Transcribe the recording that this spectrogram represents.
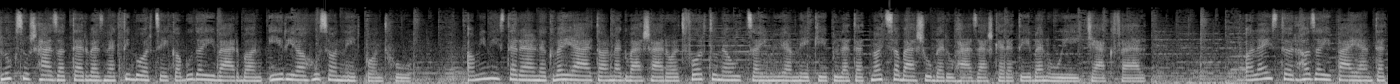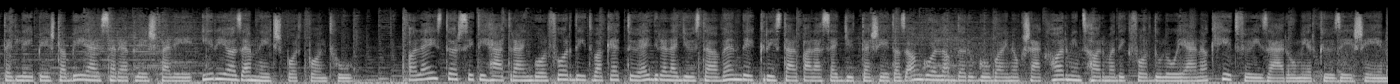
Luxusházat terveznek Tiborcék a Budai Várban, írja a 24.hu. A miniszterelnök veje által megvásárolt Fortuna utcai műemléképületet nagyszabású beruházás keretében újítják fel. A Leicester hazai pályán tett egy lépést a BL szereplés felé, írja az m4sport.hu. A Leicester City hátrányból fordítva 2-1-re legyőzte a vendég Crystal Palace együttesét az angol labdarúgó bajnokság 33. fordulójának hétfői záró mérkőzésén.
